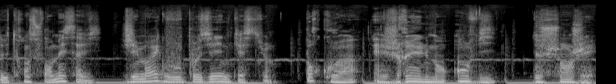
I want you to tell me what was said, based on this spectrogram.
de transformer sa vie. J'aimerais que vous vous posiez une question. Pourquoi ai-je réellement envie de changer?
